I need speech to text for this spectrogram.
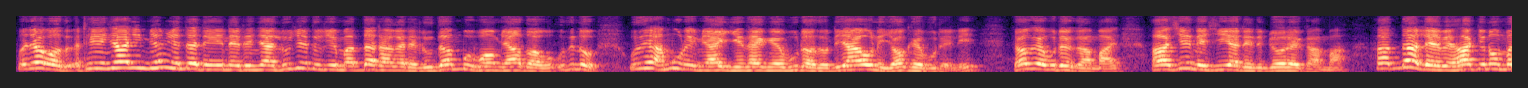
ဆိုကြပါစို့အထင်ရှားကြီးမျက်မြင်သက်တွေနဲ့ထင်ရှားလူချင်းသူချင်းမှာတတ်ထားခဲ့တဲ့လူသားမှုပေါင်းများစွာကိုဦးဇင်းတို့ဦးဇင်းအမှုတွေအများကြီးရင်ဆိုင်ခဲ့ဘူးတော့ဆိုတရားဥနဲ့ရောက်ခဲ့ဘူးတယ်လေရောက်ခဲ့ဘူးတဲ့ခါမှာဟာရှင်းနေရှိရတယ်ပြောတဲ့ခါမှာဟာတတ်လည်းပဲဟာကျွန်တော်မ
